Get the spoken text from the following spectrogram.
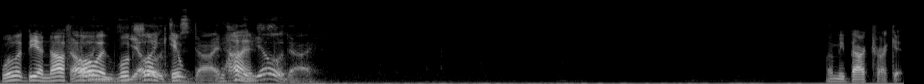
Will it be enough? oh, Oh, it looks yellow like just it died. was. How did yellow die? Let me backtrack it.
